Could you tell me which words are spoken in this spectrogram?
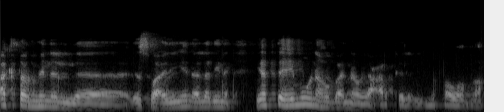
أكثر من الإسرائيليين الذين يتهمونه بأنه يعرقل المفاوضات.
